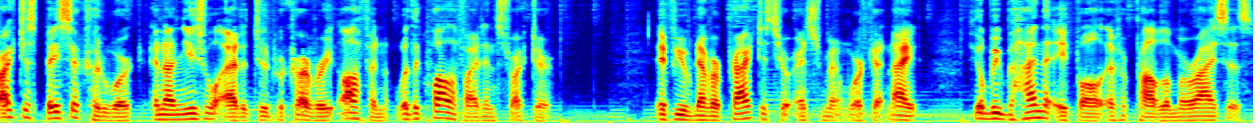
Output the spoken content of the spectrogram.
Practice basic hood work and unusual attitude recovery often with a qualified instructor. If you've never practiced your instrument work at night, you'll be behind the eight ball if a problem arises.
